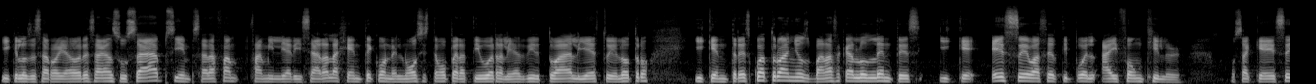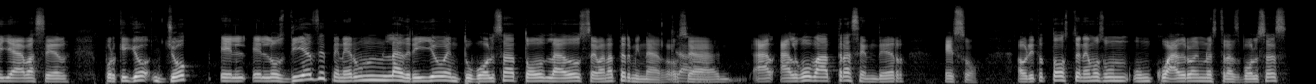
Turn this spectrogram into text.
y que los desarrolladores hagan sus apps y empezar a fam- familiarizar a la gente con el nuevo sistema operativo de realidad virtual y esto y el otro. Y que en 3, 4 años van a sacar los lentes y que ese va a ser tipo el iPhone killer. O sea, que ese ya va a ser... Porque yo, yo el, el- los días de tener un ladrillo en tu bolsa a todos lados se van a terminar. O sea, al- algo va a trascender eso. Ahorita todos tenemos un, un cuadro en nuestras bolsas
